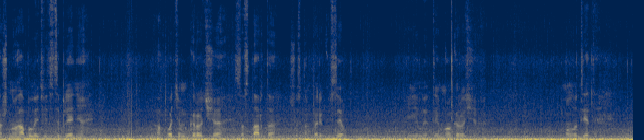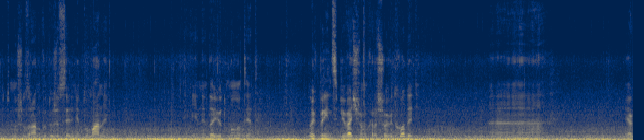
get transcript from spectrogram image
Аж нога болить від сцеплення. А потім, коротше, со старта щось там перекусив і летимо, коротше, молотити. Тому що зранку дуже сильні тумани і не дають молотити. Ну і в принципі вечором хорошо відходить. Як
